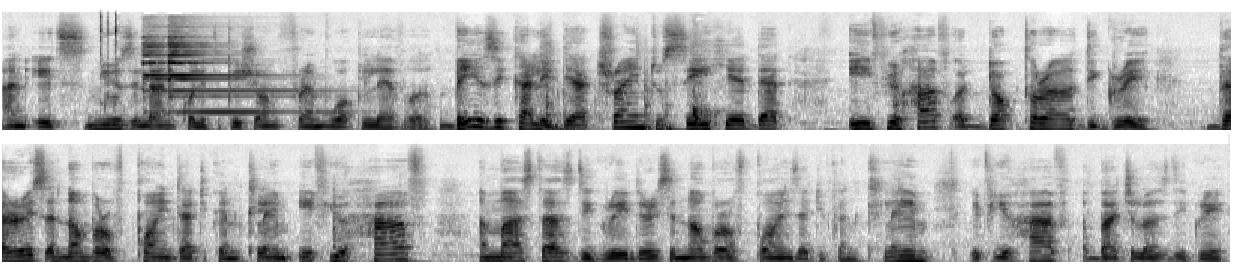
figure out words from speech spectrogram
and its New Zealand qualification framework level. Basically, they are trying to say here that if you have a doctoral degree, there is a number of points that you can claim. If you have a master's degree there is a number of points that you can claim. If you have a bachelor's degree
